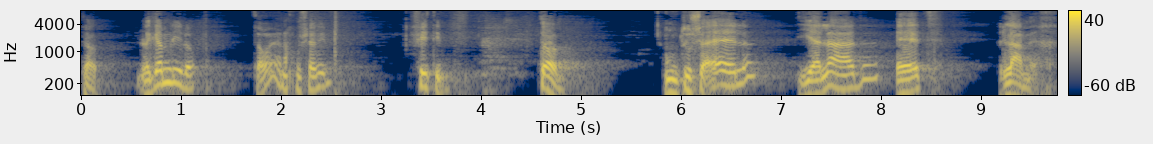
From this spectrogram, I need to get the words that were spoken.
טוב, וגם לי לא. אתה רואה, אנחנו שווים. פיטים. טוב, ומתושאל ילד את למך.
